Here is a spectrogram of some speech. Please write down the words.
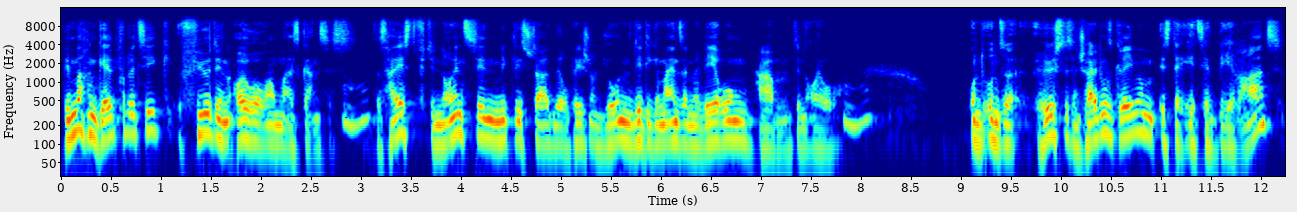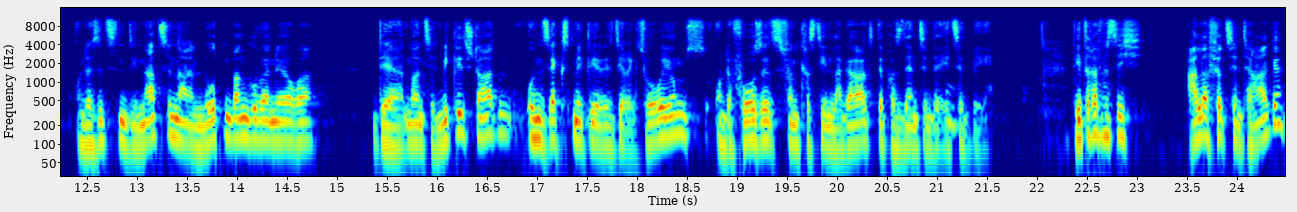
Wir machen Geldpolitik für den Euroraum als Ganzes. Mhm. Das heißt, für die 19 Mitgliedstaaten der Europäischen Union, die die gemeinsame Währung haben, den Euro. Mhm. Und unser höchstes Entscheidungsgremium ist der EZB-Rat. Und da sitzen die nationalen Notenbankgouverneure der 19 Mitgliedstaaten und sechs Mitglieder des Direktoriums unter Vorsitz von Christine Lagarde, der Präsidentin der EZB. Die treffen sich alle 14 Tage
